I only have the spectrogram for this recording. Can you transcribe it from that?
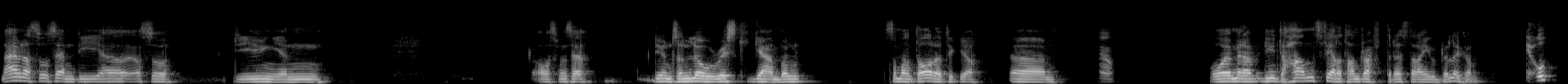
Nej, men alltså sen det, är- alltså, det är ju ingen... Ja, vad ska man säga? Det är en sån low risk gamble som man tar det tycker jag. Ehm, Ja. Och jag menar, det är ju inte hans fel att han draftades där han gjorde liksom. Jo,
